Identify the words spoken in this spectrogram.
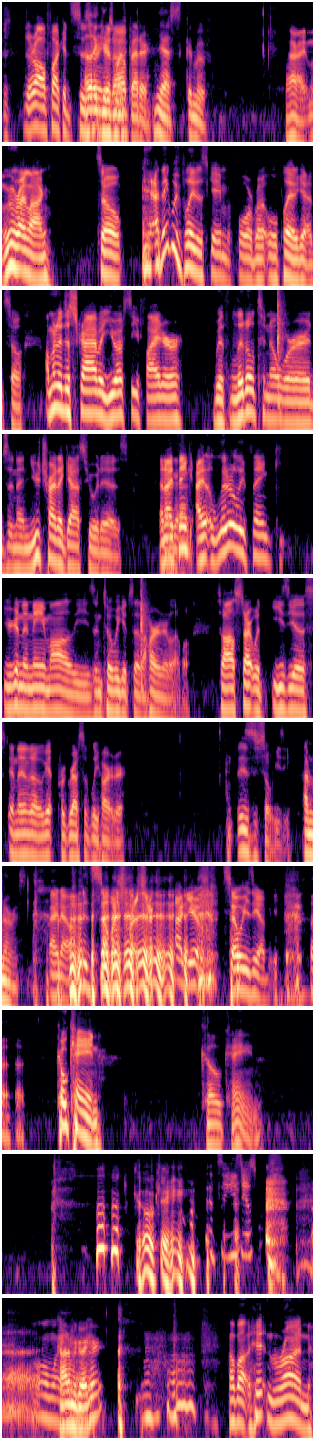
Just they're all fucking I scissoring like yours much better. Yes, good move. All right, moving right along. So I think we've played this game before, but we'll play it again. So I'm gonna describe a UFC fighter with little to no words, and then you try to guess who it is. And I think I literally think you're gonna name all of these until we get to the harder level. So I'll start with easiest, and then it'll get progressively harder. This is so easy. I'm nervous. I know it's so much pressure on you. So easy on me. Cocaine. Cocaine. Cocaine. It's the easiest. Uh, Oh my Conor God. McGregor. How about hit and run?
